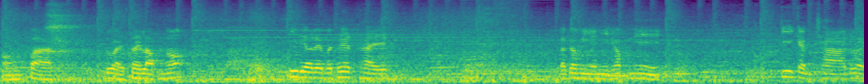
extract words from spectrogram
ของฝากด้วยไซรัปเงาะที่เดียวในประเทศไทย แล้วก็มีอันนี้ครับนี่กี้กัญชาด้วย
